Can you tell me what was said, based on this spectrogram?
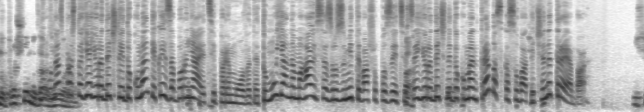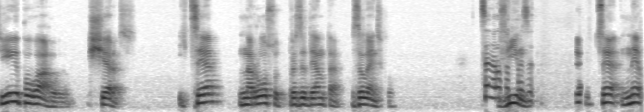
Ну про що ми Ну, у нас говоримо? просто є юридичний документ, який забороняє ці перемовини. Тому я намагаюся зрозуміти вашу позицію. Цей юридичний документ треба скасувати чи не треба? усією повагою ще раз, і це на розсуд президента Зеленського. Це на розсуд президента. Це- не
